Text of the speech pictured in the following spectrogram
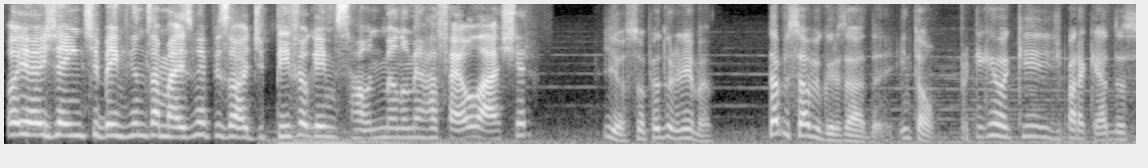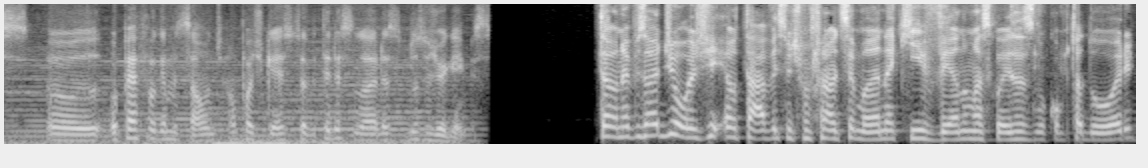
Oi, oi, gente, bem-vindos a mais um episódio de Piffle Game Sound. Meu nome é Rafael Lasher. E eu sou Pedro Lima. Salve, salve, gurizada. Então, pra quem caiu aqui de paraquedas, o, o Piffle Game Sound é um podcast sobre trilhas sonoras dos videogames. Então, no episódio de hoje, eu tava esse último final de semana aqui vendo umas coisas no computador e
